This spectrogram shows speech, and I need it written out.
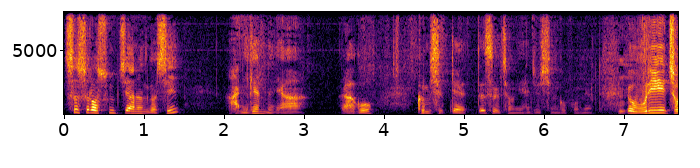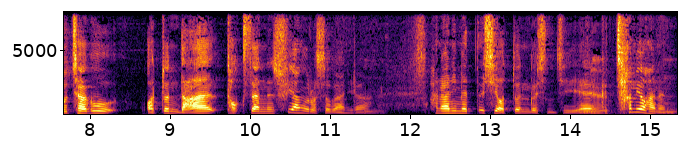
스스로 숨지 않은 것이 아니겠느냐라고 금식의 뜻을 정의해 주시는 거 보면 그러니까 우리조차고 어떤 나 덕 쌓는 수양으로서가 아니라 하나님의 뜻이 어떤 것인지에 네. 그 참여하는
